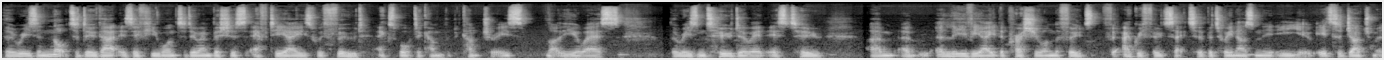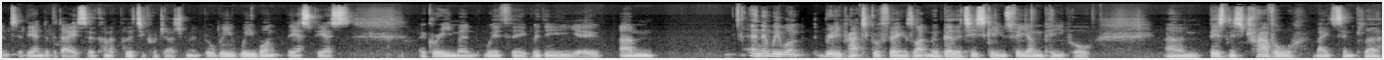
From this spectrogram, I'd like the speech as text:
The reason not to do that is if you want to do ambitious FTAs with food exporter com- countries like the US the reason to do it is to um, alleviate the pressure on the food agri-food sector between us and the EU. It's a judgment at the end of the day. It's a kind of political judgment, but we we want the SPS agreement with the with the EU. Um, and then we want really practical things like mobility schemes for young people, um, business travel made simpler.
